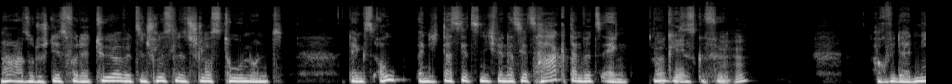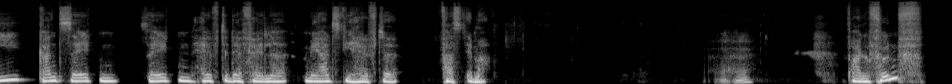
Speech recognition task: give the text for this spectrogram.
Also du stehst vor der Tür, willst den Schlüssel ins Schloss tun und denkst, oh, wenn ich das jetzt nicht, wenn das jetzt hakt, dann wird es eng. Ne, okay. Dieses Gefühl. Mhm. Auch wieder nie, ganz selten, selten, Hälfte der Fälle, mehr als die Hälfte, fast immer. Mhm. Frage 5.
